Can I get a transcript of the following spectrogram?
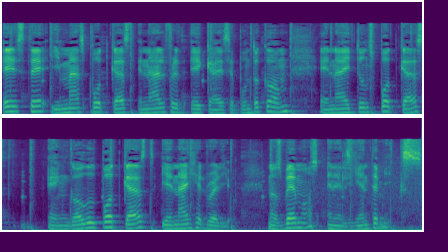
este y más podcast en alfredeks.com, en iTunes Podcast, en Google Podcast y en iHeartRadio. Nos vemos en el siguiente mix.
